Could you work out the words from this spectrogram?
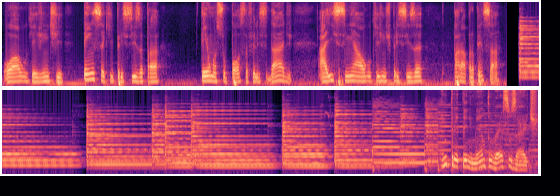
ou algo que a gente pensa que precisa para ter uma suposta felicidade, aí sim é algo que a gente precisa parar para pensar. entretenimento versus arte.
